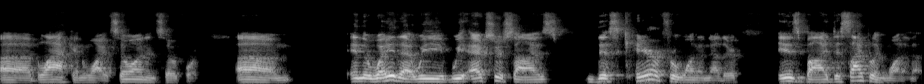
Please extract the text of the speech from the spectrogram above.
uh, black and white, so on and so forth. Um, and the way that we we exercise this care for one another is by discipling one another.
